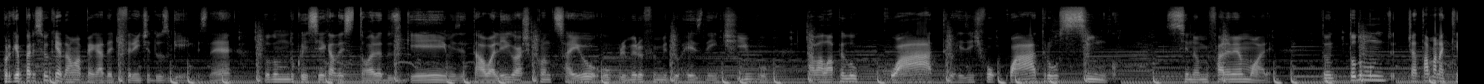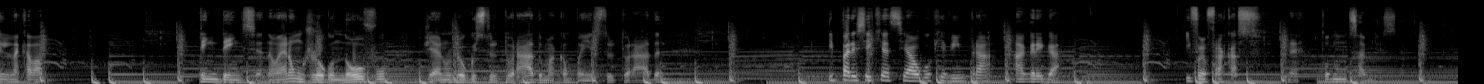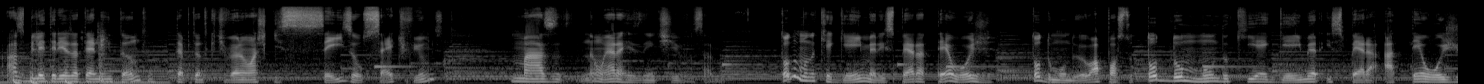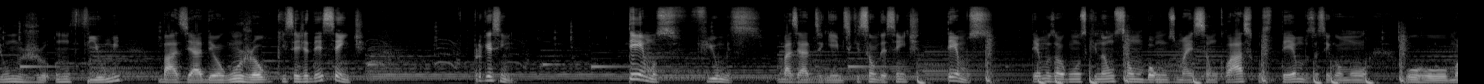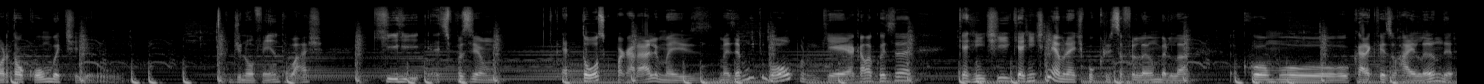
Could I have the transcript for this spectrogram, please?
Porque pareceu que ia dar uma pegada diferente dos games, né? Todo mundo conhecia aquela história dos games e tal ali. Eu acho que quando saiu o primeiro filme do Resident Evil, tava lá pelo 4, Resident Evil 4 ou 5, se não me falha a memória. Então todo mundo já tava naquele, naquela tendência, não era um jogo novo, já era um jogo estruturado, uma campanha estruturada. E parecia que ia ser algo que vinha para agregar. E foi um fracasso, né? Todo mundo sabe disso. As bilheterias até nem tanto, até tanto que tiveram acho que seis ou sete filmes, mas não era Resident Evil, sabe? Todo mundo que é gamer espera até hoje, todo mundo, eu aposto, todo mundo que é gamer espera até hoje um, um filme baseado em algum jogo que seja decente. Porque assim, temos filmes baseados em games que são decentes? Temos. Temos alguns que não são bons, mas são clássicos. Temos, assim como o Mortal Kombat o de 90, eu acho. Que é tipo assim, é, tosco pra caralho, mas, mas é muito bom, porque é aquela coisa que a gente, que a gente lembra, né? Tipo o Christopher Lambert lá, como o cara que fez o Highlander,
